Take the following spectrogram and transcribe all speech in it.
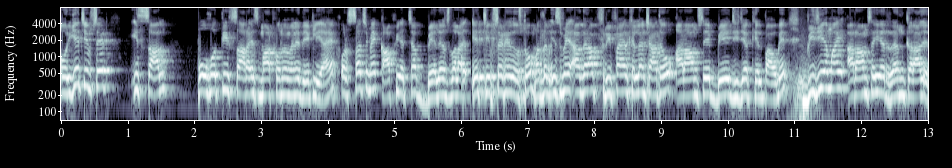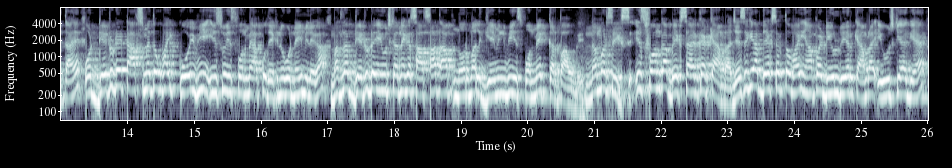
और ये चिपसेट इस साल बहुत ही सारा स्मार्टफ़ोन में मैंने देख लिया है और सच में काफ़ी अच्छा बैलेंस वाला ये चिपसेट है दोस्तों। मतलब इसमें अगर आप फ्री फायर खेलना चाहते हो, आराम से बेझिझक खेल पाओगे। बीजीएमआई आराम से ये रन करा देता है। और डे टू डे टास्क में तो भाई कोई भी इशू इस फ़ोन में आपको देखने को नहीं मिलेगा। मतलब डे टू डे यूज़ करने के साथ साथ आप नॉर्मल गेमिंग भी इस फ़ोन में कर पाओगे। नंबर सिक्स इस फ़ोन का बैक साइड का कैमरा जैसे कि आप देख सकते हो भाई, यहाँ पर ड्यूल रियर कैमरा यूज़ किया गया है।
